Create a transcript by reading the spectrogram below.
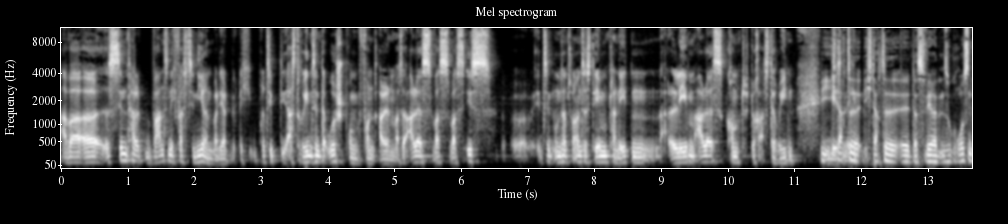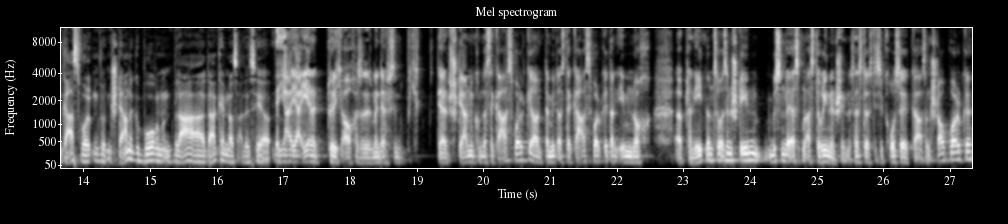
Aber äh, es sind halt wahnsinnig faszinierend, weil die halt wirklich, im Prinzip, die Asteroiden sind der Ursprung von allem. Also alles, was, was ist, äh, jetzt in unserem Sonnensystem, Planeten, Leben, alles kommt durch Asteroiden. Ich dachte, ich dachte, äh, das wäre in so großen Gaswolken würden Sterne geboren und bla, da käme das alles her. Ja, ja, eher natürlich auch. Also der, der Stern kommt aus der Gaswolke und damit aus der Gaswolke dann eben noch äh, Planeten und sowas entstehen, müssen da erstmal Asteroiden entstehen. Das heißt, du hast diese große Gas- und Staubwolke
